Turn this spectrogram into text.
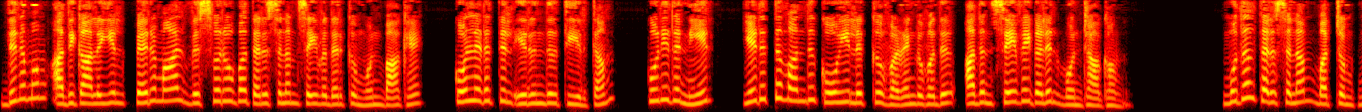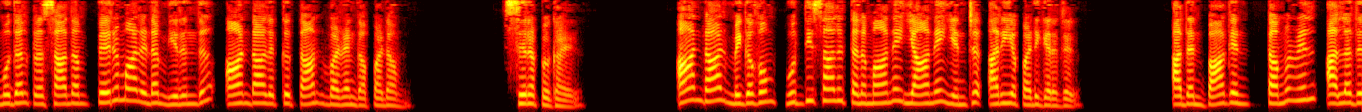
தினமும் அதிகாலையில் பெருமாள் விஸ்வரூப தரிசனம் செய்வதற்கு முன்பாக கொள்ளிடத்தில் இருந்து தீர்த்தம் புனித நீர் எடுத்து வந்து கோயிலுக்கு வழங்குவது அதன் சேவைகளில் ஒன்றாகும். முதல் தரிசனம் மற்றும் முதல் பிரசாதம் பெருமாளிடம் இருந்து ஆண்டாளுக்குத்தான் வழங்கப்படும். சிறப்புகள். ஆண்டாள் மிகவும் புத்திசாலித்தனமான யானை என்று அறியப்படுகிறது. அதன் பாகன் தமிழில் அல்லது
